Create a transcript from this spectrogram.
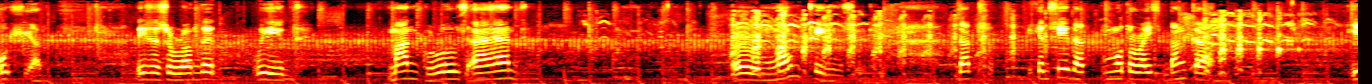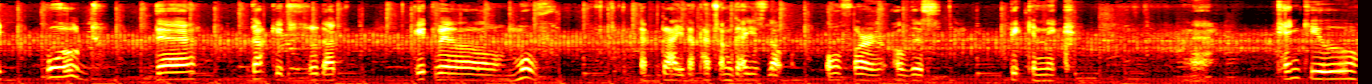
ocean this is surrounded with mangroves and uh, mountains that you can see that motorized banka it pulled the gakit so that it will move. That guy, the handsome guy, is the author of this picnic. Uh, thank you,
